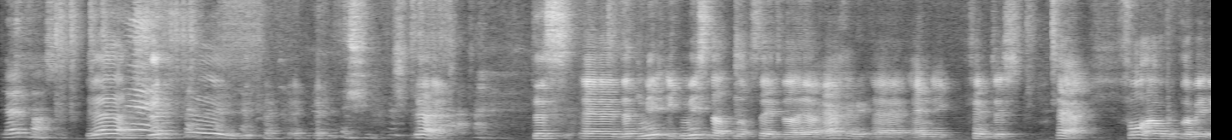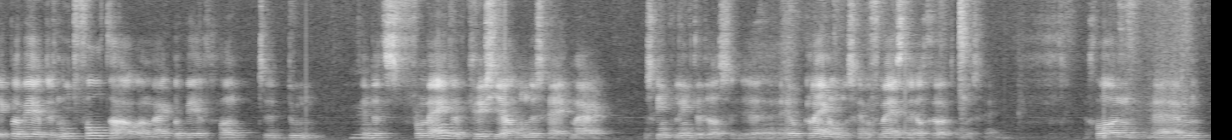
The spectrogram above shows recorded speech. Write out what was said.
Leuk was het. Ja, hey. ja. Dus uh, dat, ik mis dat nog steeds wel heel erg. En, uh, en ik vind dus, nou ja, volhouden, probeer, ik probeer het dus niet vol te houden, maar ik probeer het gewoon te doen. En dat is voor mij een cruciaal onderscheid, maar misschien klinkt het als eh, een heel klein onderscheid, maar voor mij is het een heel groot onderscheid. Gewoon, um,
